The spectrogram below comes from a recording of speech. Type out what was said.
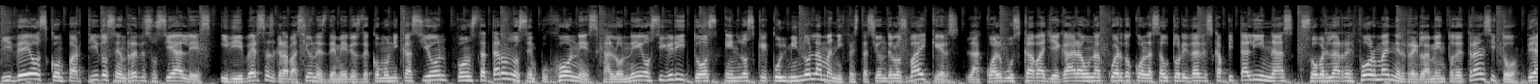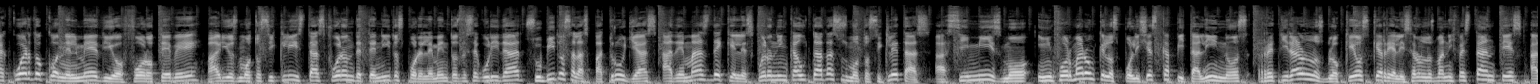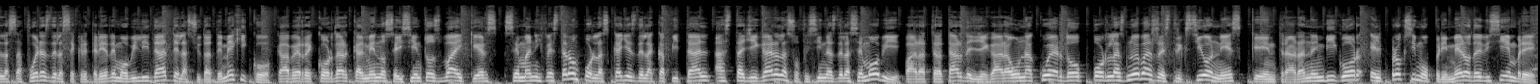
Videos compartidos en redes sociales y diversas grabaciones de medios de comunicación constataron los empujones, jaloneos y gritos en los que culminó la manifestación de los bikers, la cual buscaba llegar a un acuerdo con las autoridades capitalinas sobre la reforma en el reglamento de tránsito. De acuerdo con el medio Foro TV, varios motociclistas fueron detenidos por elementos de seguridad subidos a las patrullas, además de que les fueron incautadas sus motocicletas. Asimismo, informaron que los policías capitalinos retiraron los bloqueos que realizaron los manifestantes a las afueras de la Secretaría de Movilidad de la Ciudad de México. Cabe recordar que al menos 600 bikers se manifestaron por las calles de la capital hasta llegar a las oficinas de la CEMOVI para tratar de llegar a un acuerdo por las nuevas restricciones que entrarán en vigor el próximo primero de diciembre.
